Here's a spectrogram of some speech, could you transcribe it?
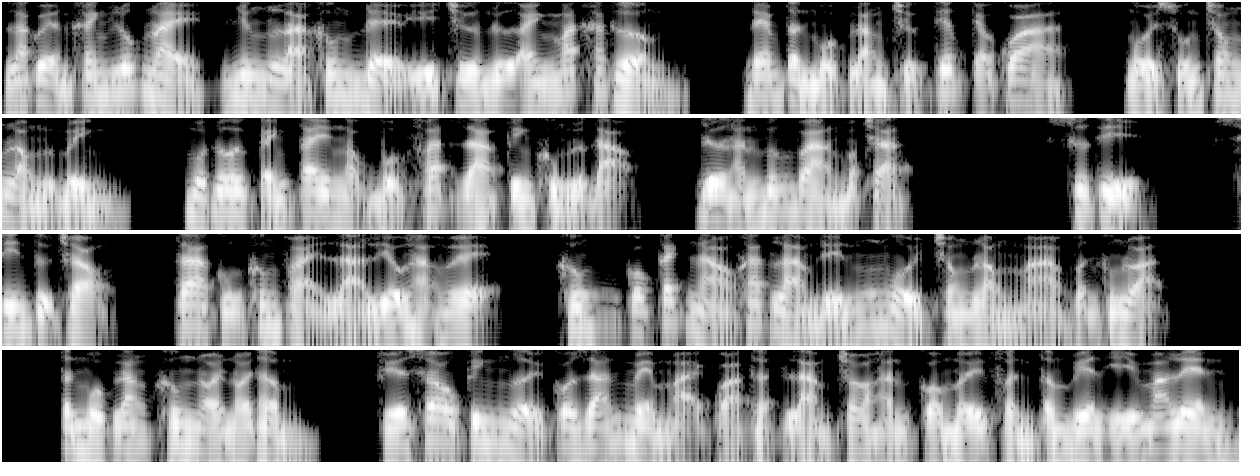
Lạc quyển khanh lúc này nhưng là không để ý trừ nữ ánh mắt khác thường đem tần mục lăng trực tiếp kéo qua, ngồi xuống trong lòng ngực mình, một đôi cánh tay ngọc buộc phát ra kinh khủng lực đạo, đưa hắn vững vàng bóc chặt. Sư tỷ, xin tự trọng, ta cũng không phải là liễu hạ huệ, không có cách nào khác làm đến ngồi trong lòng mà vẫn không loạn. Tần mục lăng không nói nói thầm, phía sau kinh người có dán mềm mại quả thật làm cho hắn có mấy phần tâm viên ý mã lên,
